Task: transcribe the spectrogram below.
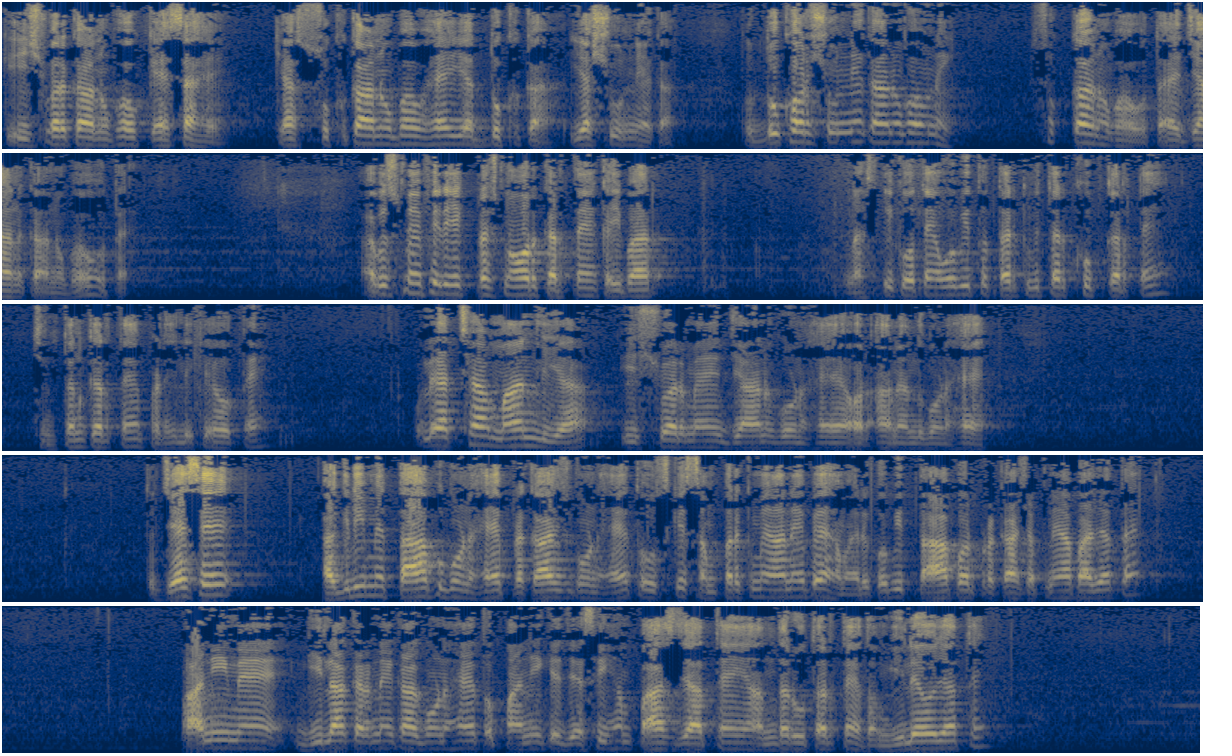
कि ईश्वर का अनुभव कैसा है? क्या सुख का अनुभव है या दुख का या शून्य का? तो दुख और शून्य का अनुभव नहीं, सुख का अनुभव होता है, ज्ञान का अनुभव होता है। अब उसमें फिर एक प्रश्न और करते हैं, कई बार नास्तिक होते हैं, वो भी तो तर्क वितर्क खूब करते हैं, चिंतन करते हैं, पढ़े लिखे होते हैं। बोले अच्छा मान लिया, ईश्वर में ज्ञान गुण है और आनंद गुण है तो जैसे अग्नि में ताप गुण है, प्रकाश गुण है तो उसके संपर्क में आने पे हमारे को भी ताप और प्रकाश अपने आप आ जाता है। पानी में गीला करने का गुण है तो पानी के जैसे ही हम पास जाते हैं या अंदर उतरते हैं तो हम गीले हो जाते हैं।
